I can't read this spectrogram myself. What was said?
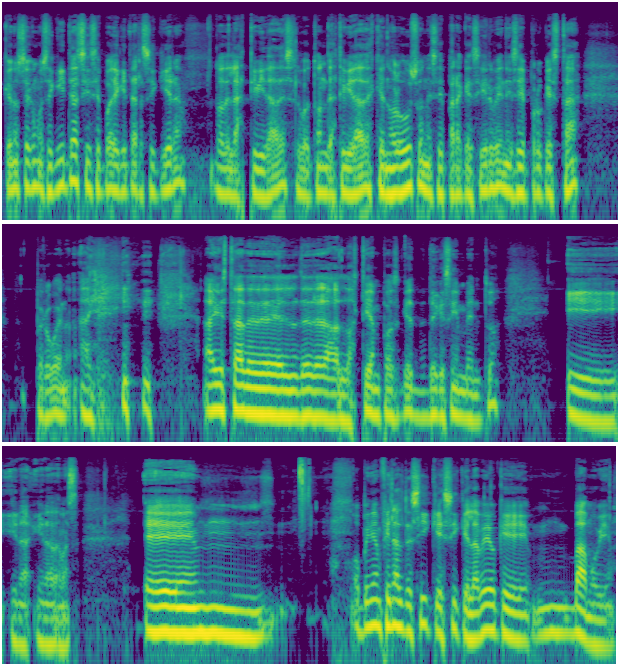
que no sé cómo se quita, si se puede quitar siquiera, lo de las actividades, el botón de actividades que no lo uso, ni sé para qué sirve, ni sé por qué está, pero bueno, ahí, ahí está desde, los tiempos de que se inventó y, nada más. Em, opinión final de sí, que sí, que la veo que mm, va muy bien.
